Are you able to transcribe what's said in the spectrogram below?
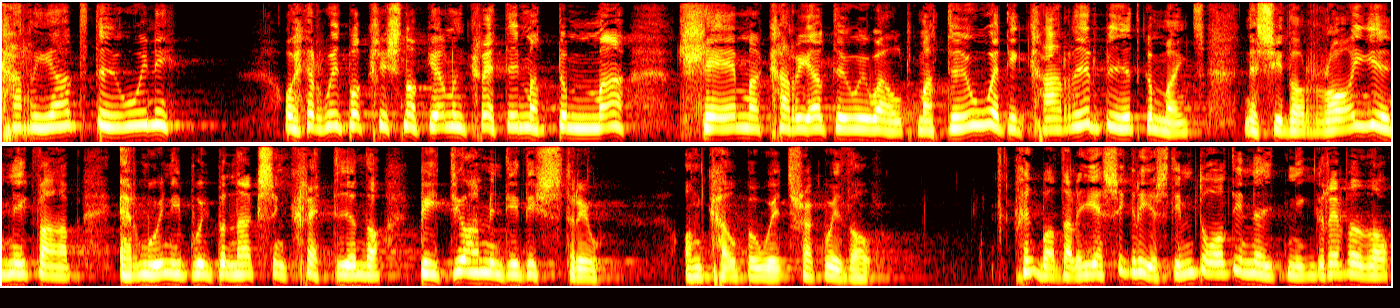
cariad dyw i ni. Oherwydd bod Cresnogion yn credu mae dyma lle mae cariad Dyw i weld. Mae Dyw wedi caru'r byd gymaint nes iddo roi unig fab er mwyn i bwy bynnag sy'n credu yno beidio am mynd i ddistryw, ond cael bywyd tragwyddol. Chi'n bod ar Iesu Gris dim dod i wneud ni'n grefyddol.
